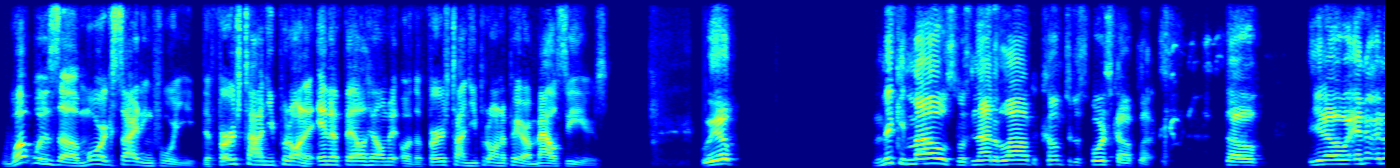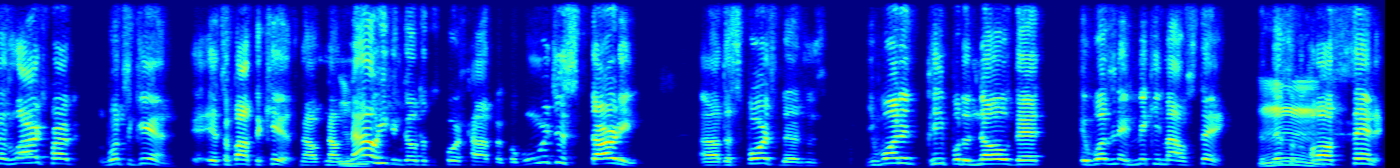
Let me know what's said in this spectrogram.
what was uh, more exciting for you? The first time you put on an NFL helmet or the first time you put on a pair of mouse ears? Well, Mickey Mouse was not allowed to come to the sports complex. so, you know, and in a large part, once again, it's about the kids. Now, now, mm-hmm. now he can go to the sports complex, but when we're just starting uh, the sports business, you wanted people to know that it wasn't a Mickey Mouse thing. That mm. this was mm. authentic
